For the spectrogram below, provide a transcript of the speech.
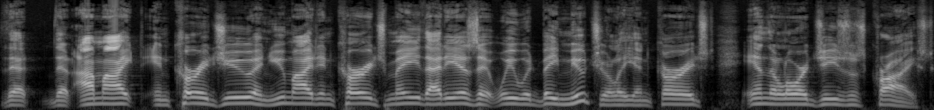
that that I might encourage you and you might encourage me that is that we would be mutually encouraged in the Lord Jesus Christ.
